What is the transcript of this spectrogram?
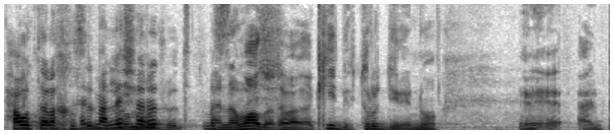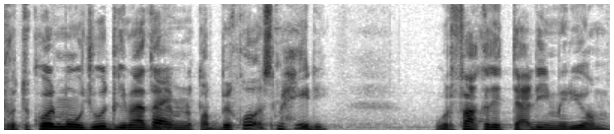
حاولت ألخص معلش ارد أنا واضح أكيد بدك تردي لأنه يعني البروتوكول موجود لماذا طيب. لم نطبقه؟ اسمحي لي. والفاقد التعليمي اليوم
